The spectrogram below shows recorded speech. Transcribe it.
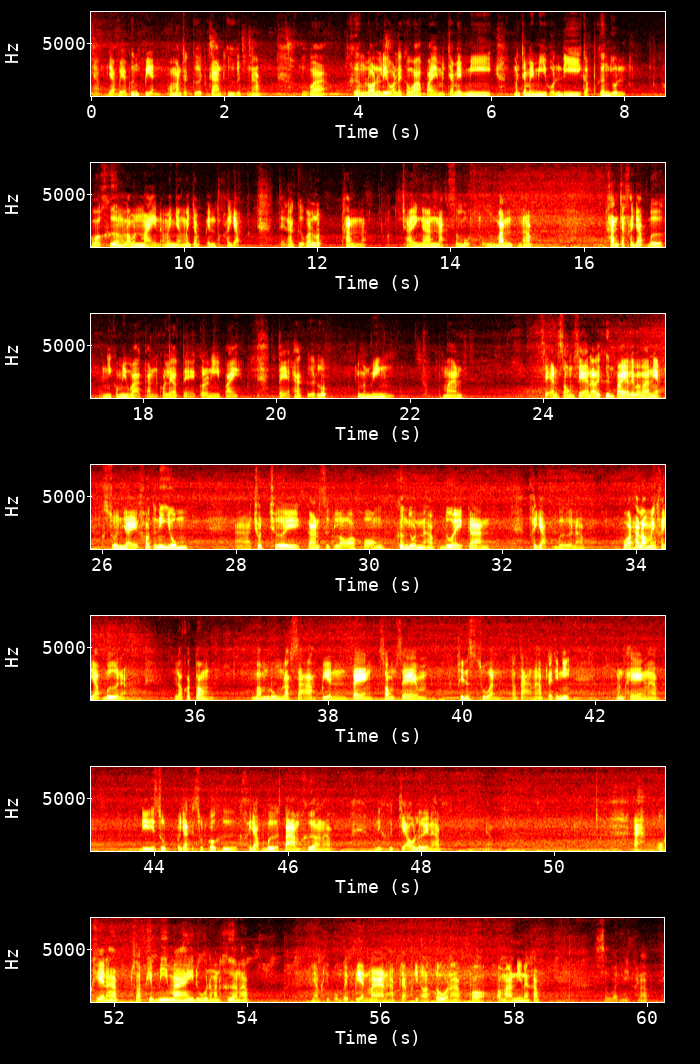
นะครับอย่าแบบเพิ่งเปลี่ยนเพราะมันจะเกิดการอืดนะครับ หรือว่าเครื่องร้อนเร็วอะไรก็ว่าไป มันจะไม่มีมันจะไม่มีผลดีกับเครื่องยนต์ เพราะว่าเครื่องเรามันใหม่นะมันยังไม่จำเป็นต้องขยับ แต่ถ้าเกิดว่ารถท่านนะใช้งานหนักสมบุกสมบันนะครับ ท่านจะขยับเบอร์ อันนี้ก็ไม่ว่ากันก็แล้วแต่กรณีไป แต่ถ้าเกิดรถที่มันวิ่งประมาณ แสนสองแสนอะไรขึ้นไปอะไรประมาณเนี้ยส่วนใหญ่เขาจะนิยมชดเชยการสึกหลอของเครื่องยนต์นะครับ ด้วยการขยับเบอร์นะครับ เพราะว่าถ้าเราไม่ขยับเบอร์เนี่ยเราก็ต้องบำรุงรักษาเปลี่ยนแปลงซ่อมแซมชิ้นส่วนต่างๆนะครับ แต่ทีนี้มันแพงนะครับ ดีที่สุดประหยัดที่สุดก็คือขยับเบอร์ตามเครื่องนะครับ อันนี้คือแจ๋วเลยนะครับอะ โอเคนะครับสำหรับคลิปนี้มาให้ดูน้ำมันเครื่องนะครับเนี่ยที่ผมไปเปลี่ยนมานะครับ จากฟิตออโต้นะครับก็ประมาณนี้นะครับ สวัสดีครับ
